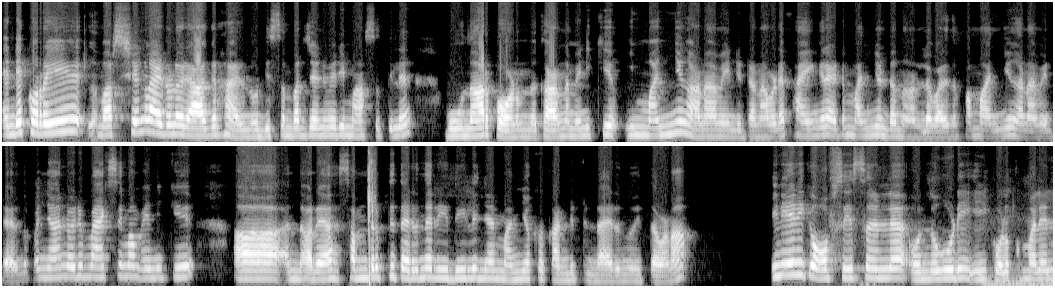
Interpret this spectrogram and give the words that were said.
എന്റെ കുറേ വർഷങ്ങളായിട്ടുള്ള ഒരു ആഗ്രഹമായിരുന്നു. ഡിസംബർ ജനുവരി മാസത്തിൽ മൂന്നാർ പോകണം എന്ന് കാരണം എനിക്ക് ഈ മഞ്ഞ് കാണാൻ വേണ്ടിയിട്ടാണ് അവിടെ ഭയങ്കരമായിട്ട് മഞ്ഞുണ്ടെന്നാണല്ലോ പറയുന്നത്. അപ്പം മഞ്ഞ് കാണാൻ വേണ്ടിയിട്ടായിരുന്നു അപ്പം ഞാൻ ഒരു മാക്സിമം എനിക്ക് എന്താ പറയാ സംതൃപ്തി തരുന്ന രീതിയിൽ ഞാൻ മഞ്ഞൊക്കെ കണ്ടിട്ടുണ്ടായിരുന്നു ഇത്തവണ. ഇനി എനിക്ക് ഓഫ് സീസണിൽ ഒന്നുകൂടി ഈ കൊളുക്കുമലയിൽ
